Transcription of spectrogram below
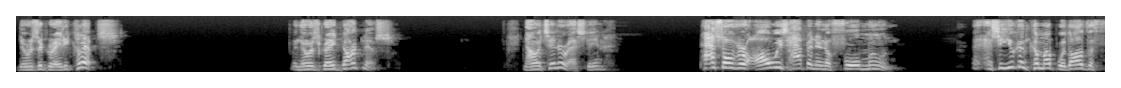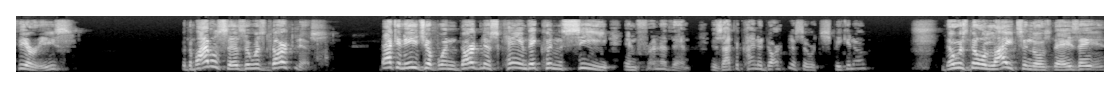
there was a great eclipse and there was great darkness. Now it's interesting. Passover always happened in a full moon. And so you can come up with all the theories, but the Bible says there was darkness. Back in Egypt, when darkness came, they couldn't see in front of them. Is that the kind of darkness they were speaking of? There was no lights in those days. They,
